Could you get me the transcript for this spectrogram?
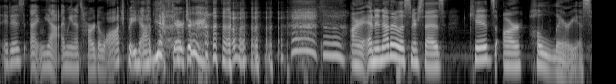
It is, uh, yeah. I mean, it's hard to watch, but yeah, it builds character. All right. And another listener says, kids are hilarious.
